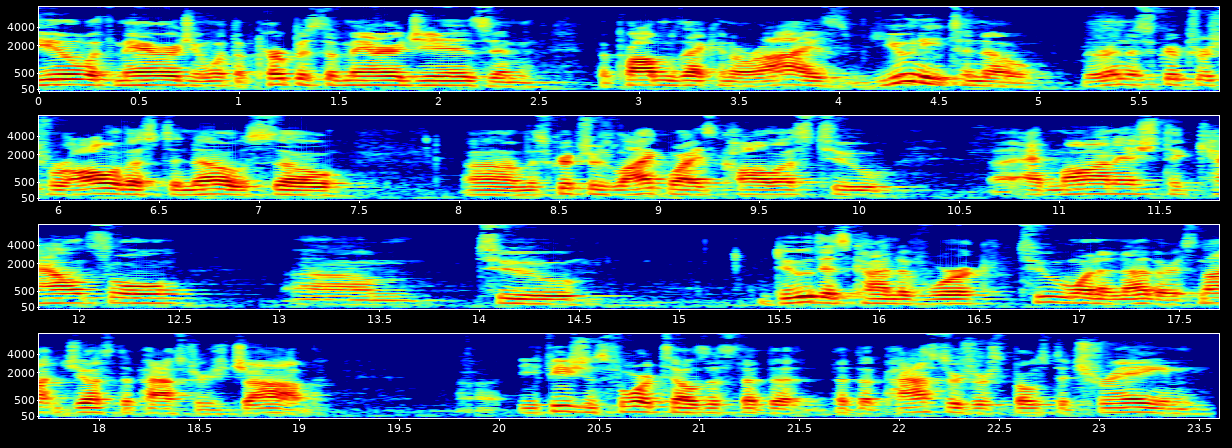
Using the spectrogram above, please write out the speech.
deal with marriage and what the purpose of marriage is and the problems that can arise, you need to know. They're in the scriptures for all of us to know. So um, the scriptures likewise call us to uh, admonish, to counsel, um, to do this kind of work to one another. It's not just the pastor's job. Uh, Ephesians 4 tells us that the, that the pastors are supposed to train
